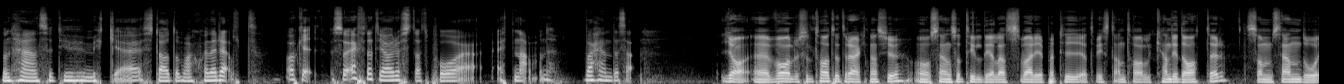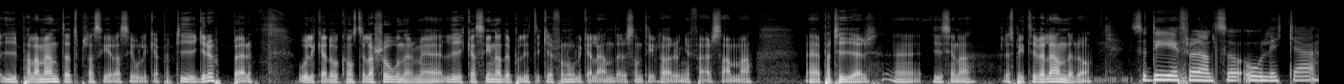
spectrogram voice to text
någon hänsyn till hur mycket stöd de har generellt. Okej, så efter att jag har röstat på ett namn, vad händer sen? Ja, eh, valresultatet räknas ju och sen så tilldelas varje parti ett visst antal kandidater som sen då i parlamentet placeras i olika partigrupper. Olika då konstellationer med likasinnade politiker från olika länder som tillhör ungefär samma eh, partier eh, i sina respektive länder då. Så det är från alltså olika,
